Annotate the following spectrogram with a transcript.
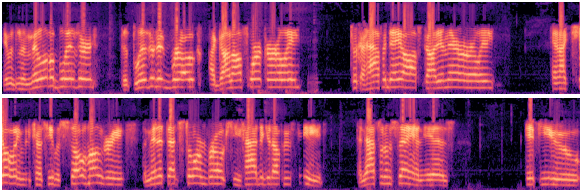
It was in the middle of a blizzard. The blizzard had broke. I got off work early, took a half a day off, got in there early, and I killed him because he was so hungry the minute that storm broke, he had to get up and feed. And that's what I'm saying is if you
